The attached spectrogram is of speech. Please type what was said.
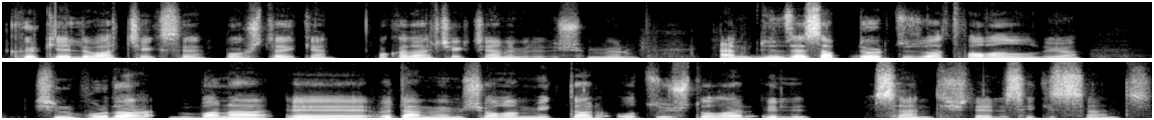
40-50 watt çekse boştayken o kadar çekeceğini bile düşünmüyorum. Yani düz hesap 400 watt falan oluyor. Şimdi burada bana e, ödenmemiş olan miktar 33 dolar 50 sent işte 58 sent.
